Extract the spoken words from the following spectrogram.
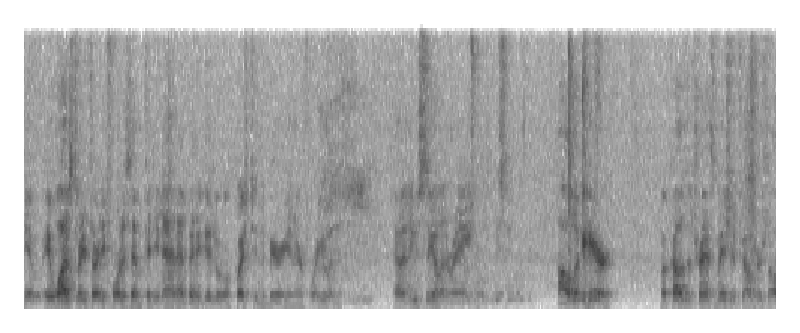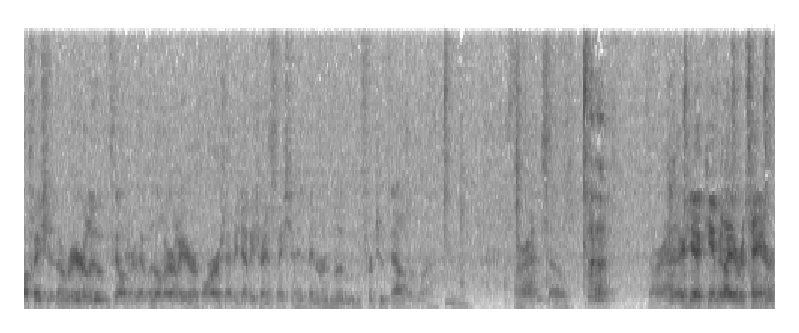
It, it was 334 to 759. That'd been a good little question to bury in there for you, wouldn't it? Got a new seal and ring. Oh, look at here. Because the transmission filter is so efficient, the rear lube filter that was on earlier 4R70W transmission has been removed for 2001. Hmm. All right, so, all right, there's your accumulator retainer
